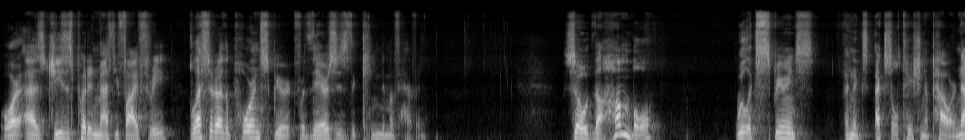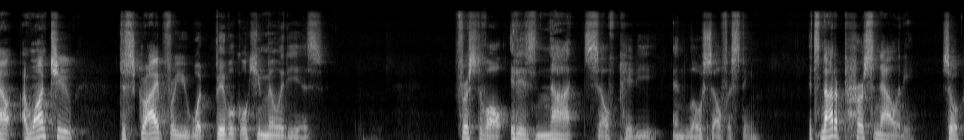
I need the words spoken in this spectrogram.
Or as Jesus put in Matthew 5 3, blessed are the poor in spirit, for theirs is the kingdom of heaven. So the humble will experience an ex- exaltation of power. Now, I want to describe for you what biblical humility is. First of all, it is not self pity and low self esteem. It's not a personality. So,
